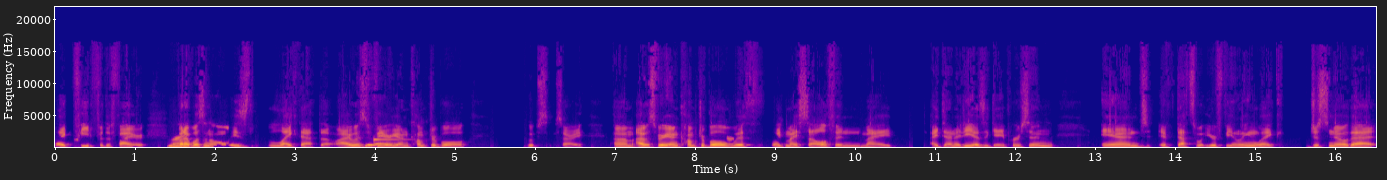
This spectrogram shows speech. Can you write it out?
like feed for the fire. But I wasn't always like that though. I was very uncomfortable. Oops, sorry. Um, I was very uncomfortable with like myself and my identity as a gay person. And if that's what you're feeling, like just know that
